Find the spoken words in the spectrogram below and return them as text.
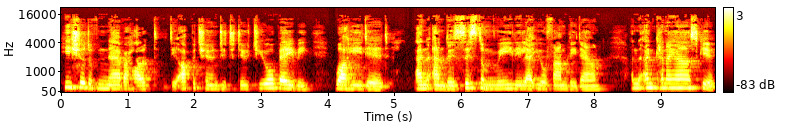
He should have never had the opportunity to do to your baby what he did. And and the system really let your family down. And and can I ask you,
